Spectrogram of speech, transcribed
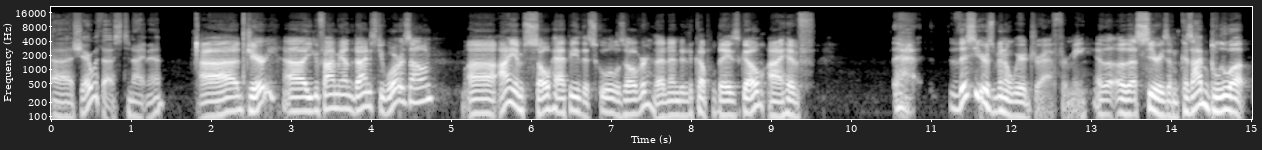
uh, share with us tonight, man. Uh, Jerry, uh, you can find me on the Dynasty Warzone. Uh, I am so happy that school is over. That ended a couple days ago. I have. This year's been a weird draft for me, a, a series of them, because I blew up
